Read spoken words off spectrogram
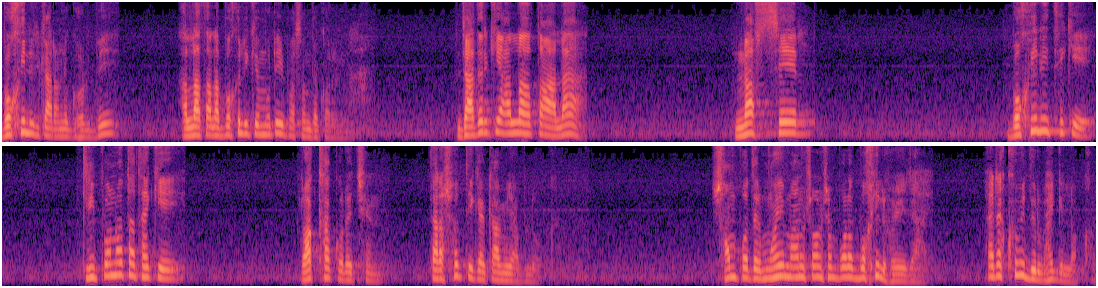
বখিলির কারণে ঘটবে। আল্লাহ তালা বখিলিকে মোটেই পছন্দ করেন না। যাদেরকে আল্লাহ তালা নফসের বখিলি থেকে, কৃপণতা থেকে রক্ষা করেছেন, তারা সত্যিকার কামিয়াব লোক। সম্পদের মোহে মানুষ অনেক বড় বখিল হয়ে যায়। এটা খুবই দুর্ভাগ্যের লক্ষণ।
